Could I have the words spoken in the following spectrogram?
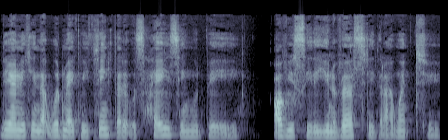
The only thing that would make me think that it was hazing would be obviously the university that I went to.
